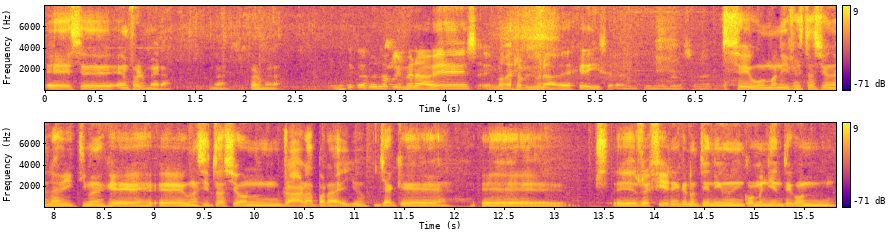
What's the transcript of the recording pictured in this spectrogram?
se- enfermera. enfermera. En este caso es la primera vez, eh, no, es la primera vez que dice la víctima internacional. Según manifestaciones las víctimas, que es eh, una situación rara para ellos, ya que eh, refieren que no tienen ningún inconveniente con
